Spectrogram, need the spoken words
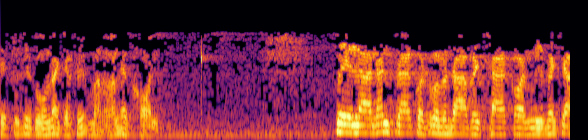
ด็จสุที่กรุงราชคฤห์มหานคร เวลานั้นปรากฏว่าบรรดาประชากรมีพระเจ้า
